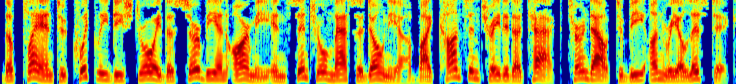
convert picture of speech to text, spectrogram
The plan to quickly destroy the Serbian army in central Macedonia by concentrated attack turned out to be unrealistic,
